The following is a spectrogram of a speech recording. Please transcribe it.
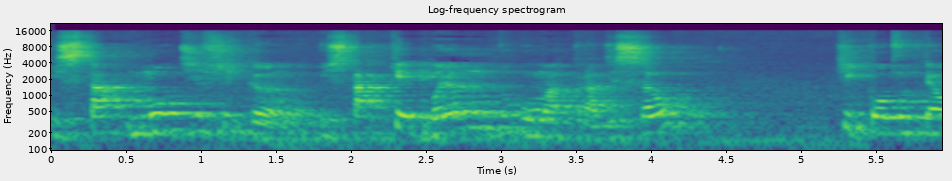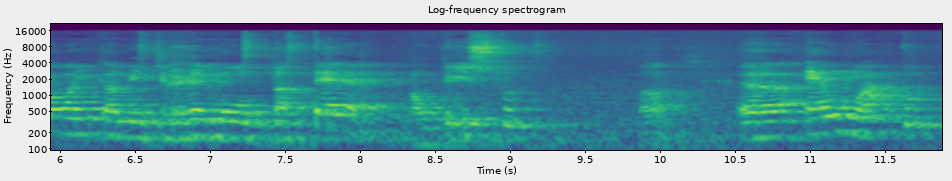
está modificando, está quebrando uma tradição que, como teoricamente remonta até ao Cristo, uh, é um ato,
